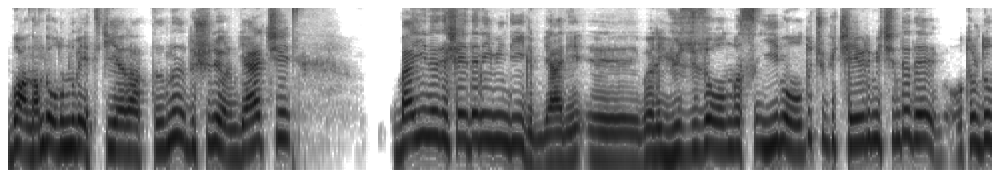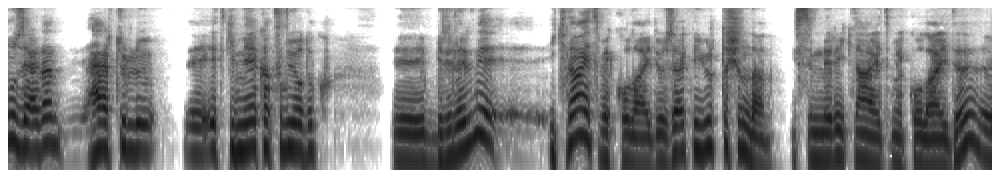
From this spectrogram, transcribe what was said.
Bu anlamda olumlu bir etki yarattığını düşünüyorum. Gerçi ben yine de şeyden emin değilim. Yani e, böyle yüz yüze olması iyi mi oldu? Çünkü çevrim içinde de oturduğumuz yerden her türlü e, etkinliğe katılıyorduk. E, birilerini ikna etmek kolaydı. Özellikle yurt dışından isimleri ikna etmek kolaydı.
